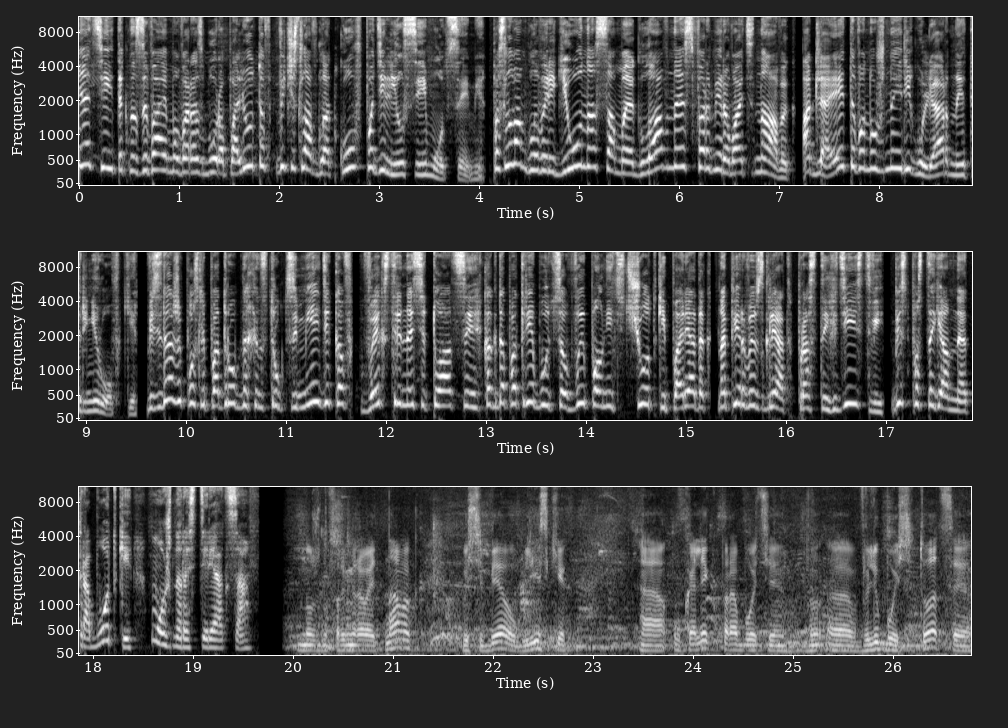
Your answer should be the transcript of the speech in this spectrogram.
Занятий так называемого разбора полетов Вячеслав Гладков поделился эмоциями. По словам главы региона, самое главное – сформировать навык, а для этого нужны регулярные тренировки. Ведь даже после подробных инструкций медиков в экстренной ситуации, когда потребуется выполнить четкий порядок, на первый взгляд, простых действий, без постоянной отработки можно растеряться. Нужно формировать навык у себя, у близких, а у коллег по работе в, э, в любой ситуации,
